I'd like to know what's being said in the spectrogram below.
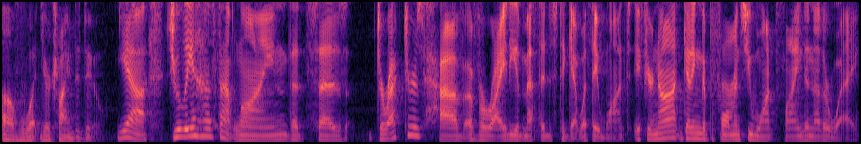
of what you're trying to do. Yeah, Julia has that line that says directors have a variety of methods to get what they want. If you're not getting the performance you want, find another way.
